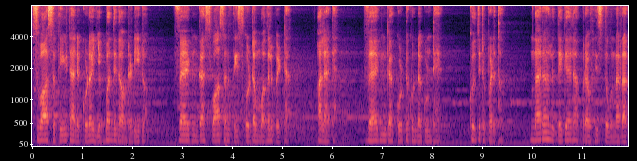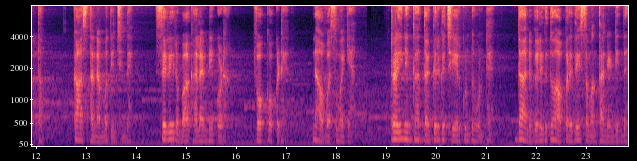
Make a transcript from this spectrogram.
శ్వాస తీయటానికి కూడా ఇబ్బందిగా ఉండడీలో వేగంగా శ్వాసను తీసుకోవటం మొదలుపెట్టా. అలాగే వేగంగా కొట్టుకున్న గుండె కుదిరి పడుతూ నరాలు తెగేలా ప్రవహిస్తూ ఉన్న రక్తం కాస్త నెమ్మదించింది. శరీర భాగాలన్నీ కూడా ఒక్కొక్కటే. నా వశమయ్యా. ట్రైన్ ఇంకా దగ్గరగా చేరుకుంటూ ఉంటే దాని వెలుగుతో ఆ ప్రదేశం అంతా నిండిందే.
